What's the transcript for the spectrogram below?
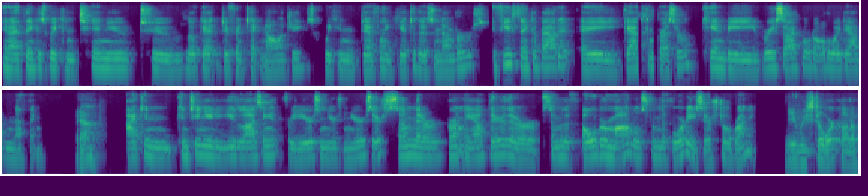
And I think as we continue to look at different technologies, we can definitely get to those numbers. If you think about it, a gas compressor can be recycled all the way down to nothing. Yeah. I can continue to utilizing it for years and years and years. There's some that are currently out there that are some of the older models from the 40s. They're still running. Yeah, we still work on them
